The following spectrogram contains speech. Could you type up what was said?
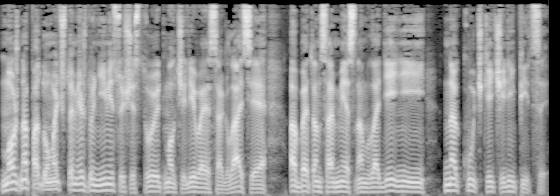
Можно подумать, что между ними существует молчаливое согласие об этом совместном владении на кучке черепицы.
